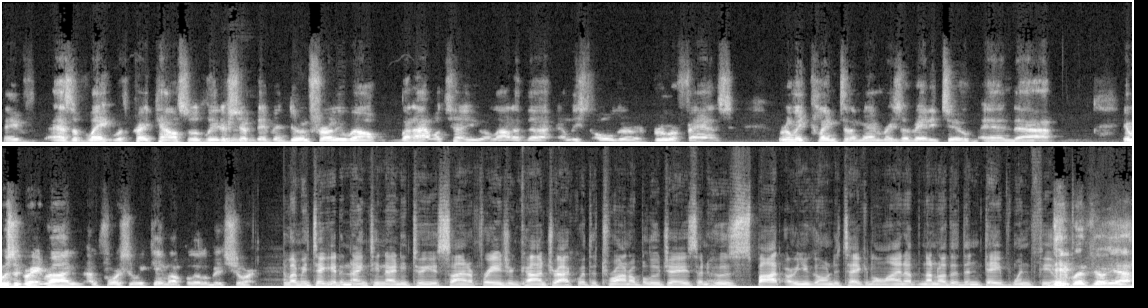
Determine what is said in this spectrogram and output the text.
They've, as of late, with Craig Counsell's leadership, mm-hmm. they've been doing fairly well. But I will tell you, a lot of the at least older Brewer fans really cling to the memories of '82, and uh, it was a great run. Unfortunately, we came up a little bit short. Let me take you to 1992. You sign a free agent contract with the Toronto Blue Jays, and whose spot are you going to take in the lineup? None other than Dave Winfield. Dave Winfield, yeah.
